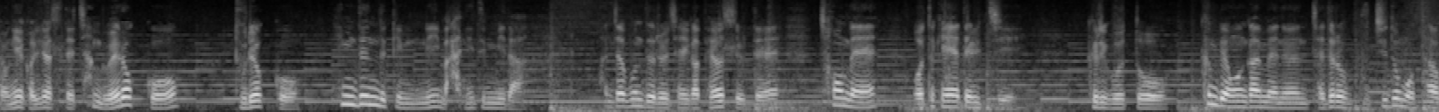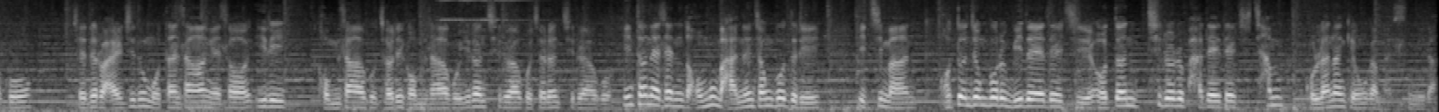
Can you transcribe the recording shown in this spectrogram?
병에 걸렸을 때 참 외롭고 두렵고 힘든 느낌이 많이 듭니다. 환자분들을 저희가 배웠을 때 처음에 어떻게 해야 될지 그리고 또 큰 병원 가면은 제대로 묻지도 못하고 제대로 알지도 못한 상황에서 이리 검사하고 저리 검사하고 이런 치료하고 저런 치료하고 인터넷에는 너무 많은 정보들이 있지만 어떤 정보를 믿어야 될지 어떤 치료를 받아야 될지 참 곤란한 경우가 많습니다.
